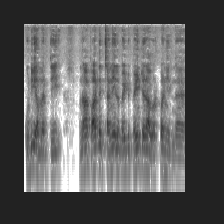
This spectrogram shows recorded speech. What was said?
குடி அமர்த்தி நான் பாட்டு சென்னையில போயிட்டு பெயிண்டரா ஒர்க் பண்ணியிருந்தேன்.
